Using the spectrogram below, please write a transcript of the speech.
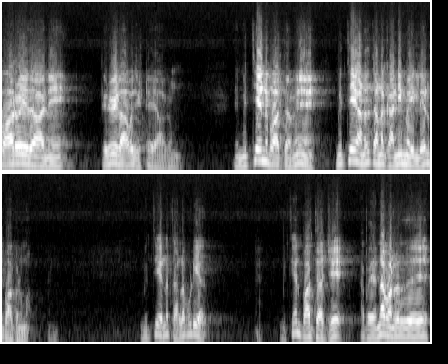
பார்வைதானே பிரிவிலாவது இஷ்டையாகும் இந்த மித்தியன்னு பார்த்தோமே மித்தியானது தனக்கு அனிமை இல்லைன்னு பார்க்கணுமா? மித்தியன்னு தள்ள முடியாது. மித்தியான்னு பார்த்தாச்சு அப்போ என்ன பண்ணுறது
